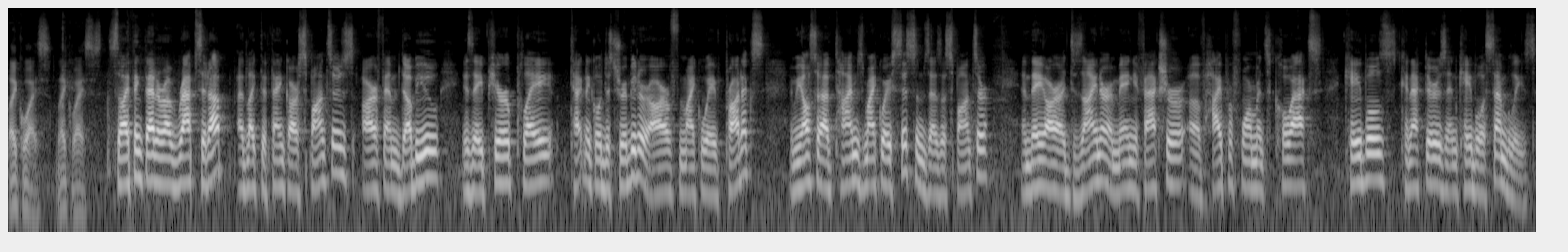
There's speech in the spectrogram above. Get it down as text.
Likewise, likewise. So I think that wraps it up. I'd like to thank our sponsors. RFMW is a pure play technical distributor of microwave products. And we also have Times Microwave Systems as a sponsor. And they are a designer and manufacturer of high performance coax cables, connectors, and cable assemblies.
